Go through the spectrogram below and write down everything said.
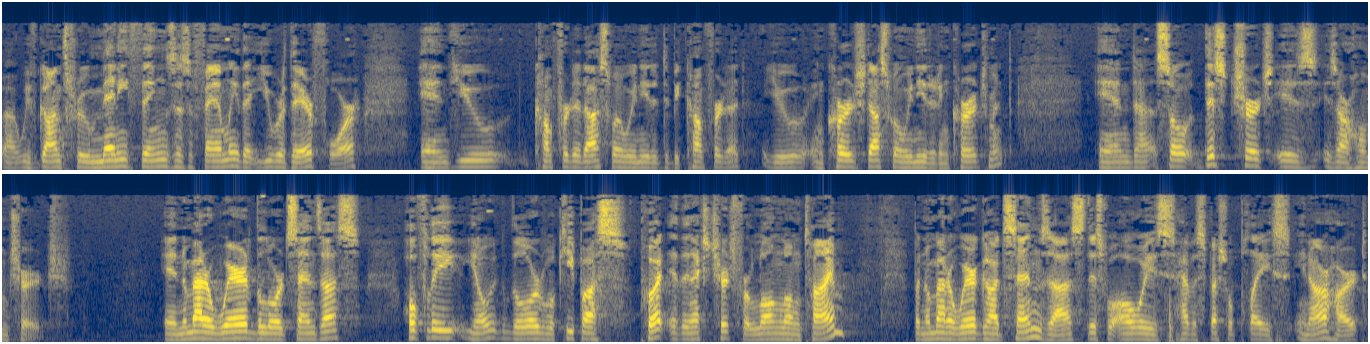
Uh, we've gone through many things as a family that you were there for, and you comforted us when we needed to be comforted. You encouraged us when we needed encouragement. And uh, so this church is, is our home church. And no matter where the Lord sends us, hopefully, you know, the Lord will keep us put at the next church for a long, long time. But no matter where God sends us, this will always have a special place in our heart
